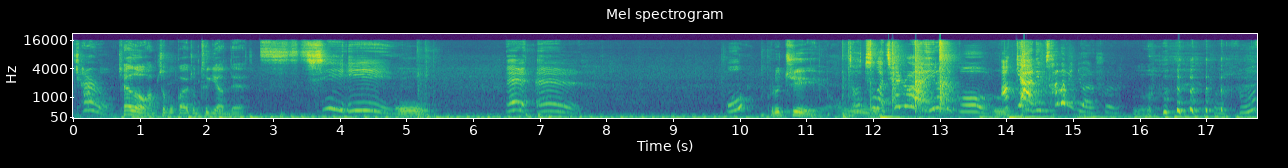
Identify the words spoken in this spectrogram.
cello. 첼로 한번 쳐볼까요? 좀 특이한데. C E 오, L L O? 그렇지. 오. 저 추가 첼로라 이름 듣고 음. 악기 아니고 사람인 줄 알았어요. 어.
